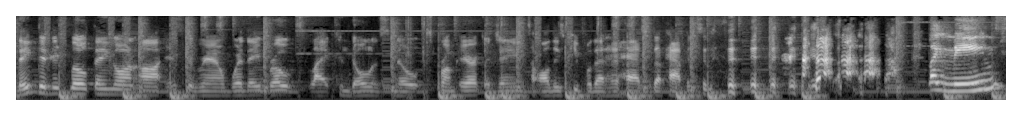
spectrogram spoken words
They did this little thing on uh, Instagram where they wrote like condolence notes from Erika Jayne to all these people that had had stuff happen to them. like memes.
